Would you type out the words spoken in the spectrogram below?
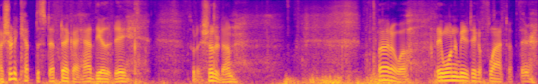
I should have kept the step deck I had the other day. That's what I should have done. But oh well. They wanted me to take a flat up there.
